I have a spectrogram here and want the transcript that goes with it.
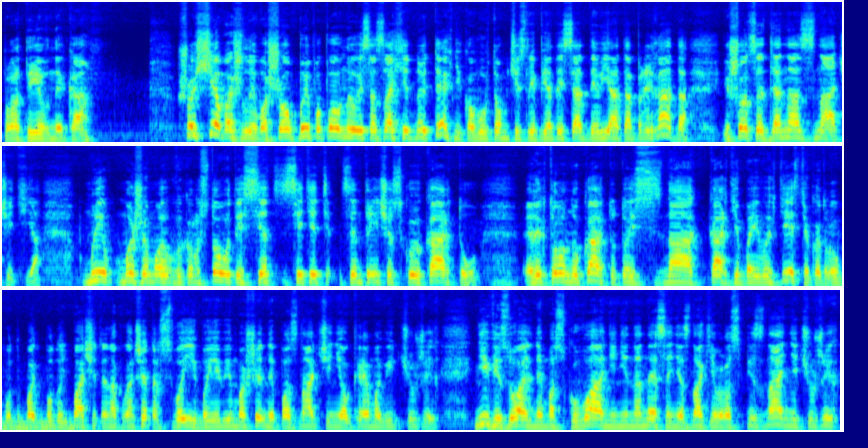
противника. Що ще важливо, щоб ми поповнилися західною технікою, в тому числі 59-та бригада, і що це для нас значить? Ми можемо використовувати сетецентричну карту, електронну карту, тобто на карті бойових дій, яку будуть бачити на планшетах, свої бойові машини, позначені окремо від чужих. Ні візуальне маскування, ні нанесення знаків розпізнання чужих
